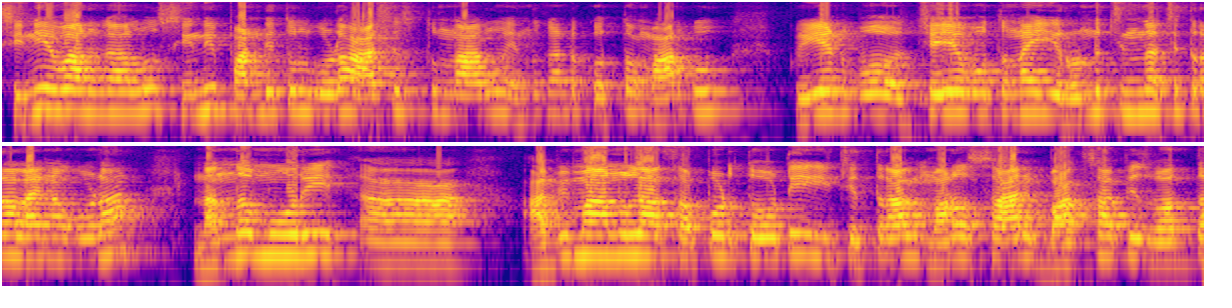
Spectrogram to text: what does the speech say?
సినీ వర్గాలు సినీ పండితులు కూడా ఆశిస్తున్నారు. ఎందుకంటే కొత్త మార్కు క్రియేట్ బో చేయబోతున్నాయి. ఈ రెండు చిన్న చిత్రాలైనా కూడా నందమూరి అభిమానుల సపోర్ట్ తోటి ఈ చిత్రాలు మరోసారి బాక్సాఫీస్ వద్ద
